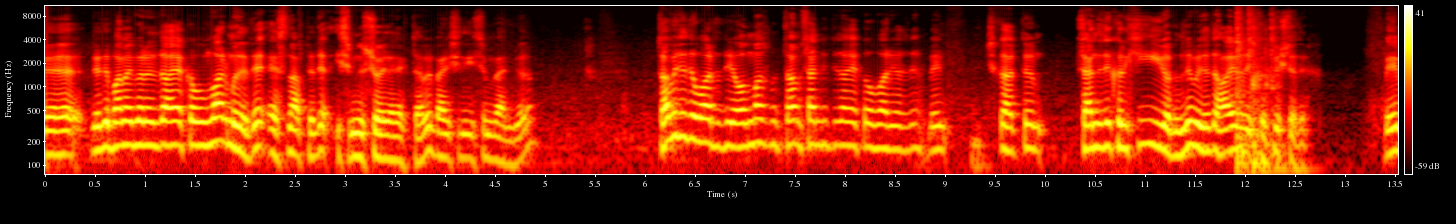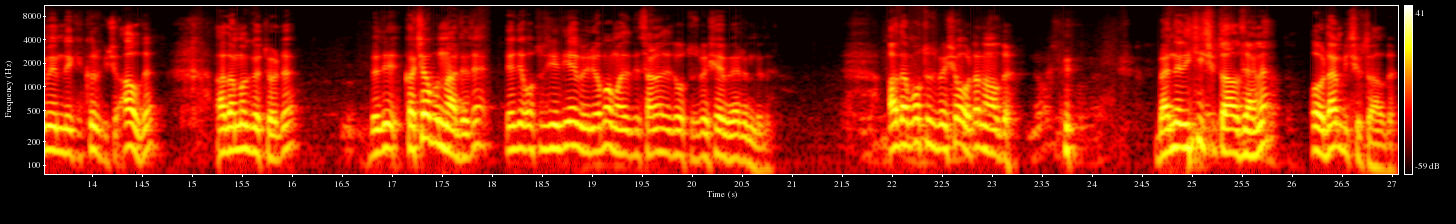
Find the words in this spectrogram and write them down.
Ee, dedi bana göre de ayakkabın var mı dedi. Esnaf dedi. ismini söyleyerek tabii. Ben şimdi isim vermiyorum. Tabii dedi var dedi. Olmaz mı? Tam sen dedi ayakkabı var ya dedi. Benim çıkarttığım sen dedi 42 giyiyordun değil mi dedi. Hayır dedi 43 dedi. Benim elimdeki 43'ü aldı. Adama götürdü. Dedi kaça bunlar dedi. Dedi 37'ye veriyorum ama dedi sana dedi 35'e veririm dedi. Adam 35'e oradan aldı. Benden iki çift alacağına oradan bir çift aldı.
